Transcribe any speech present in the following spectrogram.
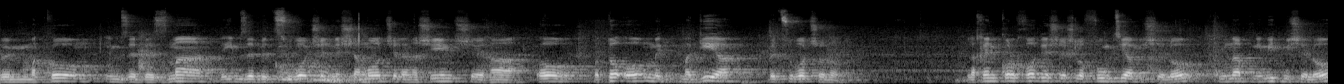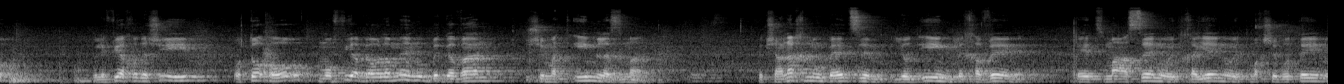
במקום, אם זה בזמן, ואם זה בצורות של נשמות של אנשים שהאור, אותו אור מגיע בצורות שונות. לכן כל חודש יש לו פונקציה משלו, תכונה פנימית משלו, ולפי החודשים אותו אור מופיע בעולמנו בגוון שמתאים לזמן. וכשאנחנו בעצם יודעים לכוון את מעשינו, את חיינו, את מחשבותינו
